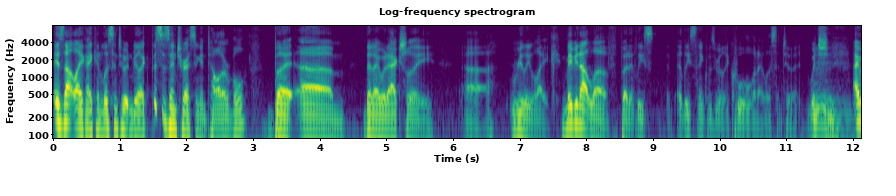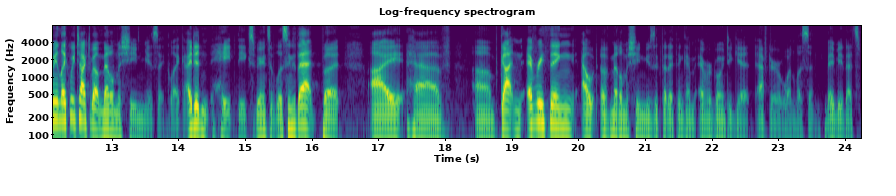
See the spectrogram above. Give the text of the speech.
is not like I can listen to it and be like, this is interesting and tolerable, but um, that I would actually uh, really like. Maybe not love, but at least at least think was really cool when I listened to it. Which I mean, like we talked about Metal Machine music. Like I didn't hate the experience of listening to that, but I have um, gotten everything out of Metal Machine music that I think I'm ever going to get after one listen. Maybe that's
